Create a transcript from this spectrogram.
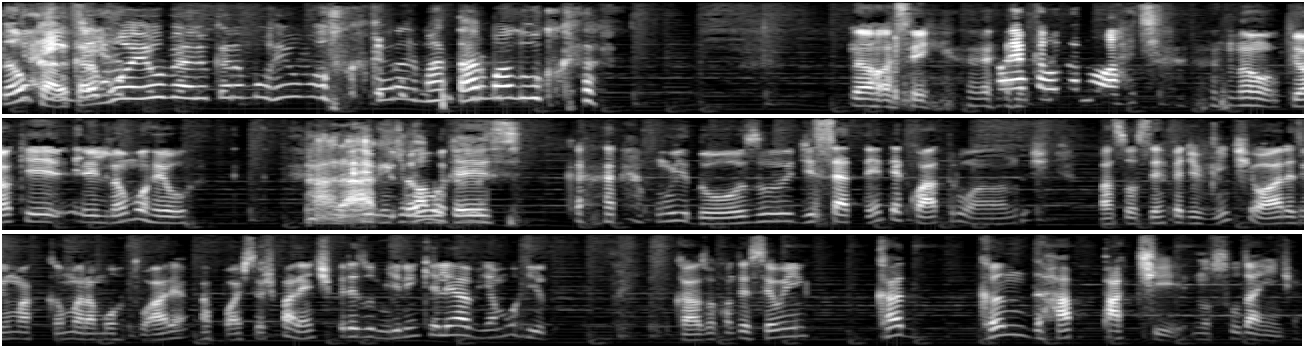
Não, Cara, cara, o cara morreu, velho. O cara morreu, maluco. Caralho, mataram o maluco, cara. Não, assim, Qual é a causa da morte? não, pior que ele não morreu. Caraca, que Não, maluco é esse? Um idoso de 74 anos passou cerca de 20 horas em uma câmara mortuária após seus parentes presumirem que ele havia morrido. O caso aconteceu em Kandhapati, no sul da Índia.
